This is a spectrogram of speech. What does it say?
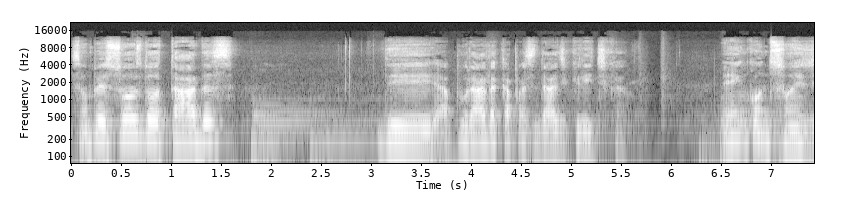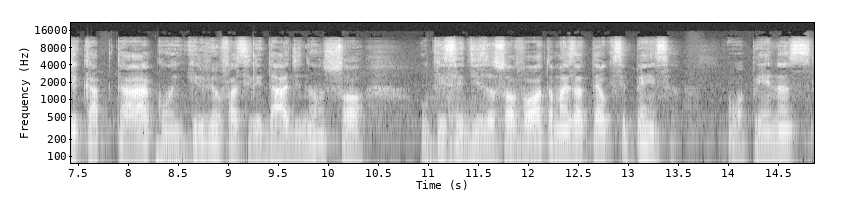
são pessoas dotadas de apurada capacidade crítica, em condições de captar com incrível facilidade não só o que se diz à sua volta, mas até o que se pensa ou apenas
